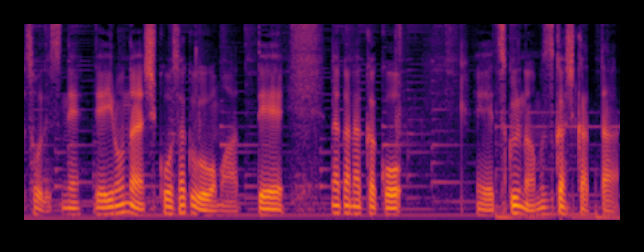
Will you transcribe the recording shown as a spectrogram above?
そうですねでいろんな試行錯誤もあってなかなかこう、えー、作るのは難しかった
